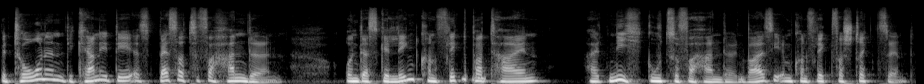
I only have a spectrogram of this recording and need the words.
betonen, die Kernidee ist, besser zu verhandeln. Und das gelingt Konfliktparteien halt nicht gut zu verhandeln, weil sie im Konflikt verstrickt sind.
